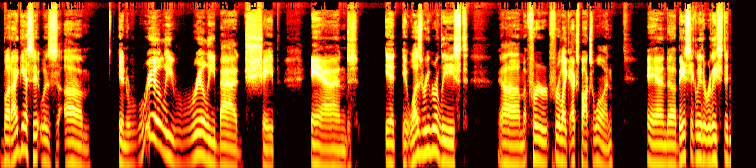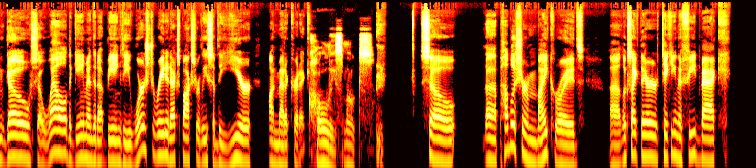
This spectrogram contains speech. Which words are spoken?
but I guess it was um, in really, really bad shape, and it it was re released um, for for like Xbox One, and uh, basically the release didn't go so well. The game ended up being the worst rated Xbox release of the year on Metacritic. Holy smokes. So the publisher Microids uh, looks like they're taking the feedback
